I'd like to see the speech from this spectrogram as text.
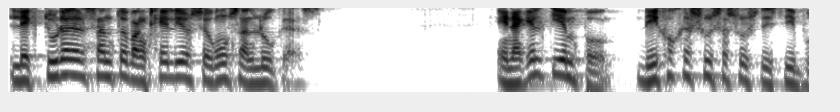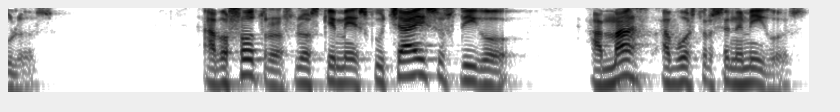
Lectura del Santo Evangelio según San Lucas. En aquel tiempo dijo Jesús a sus discípulos, A vosotros los que me escucháis os digo, amad a vuestros enemigos,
